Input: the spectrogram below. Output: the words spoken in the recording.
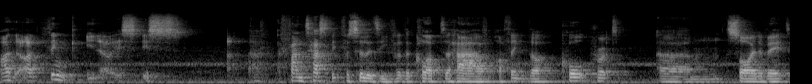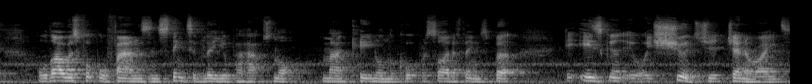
I, I think you know it's it's a fantastic facility for the club to have. I think the corporate um, side of it, although as football fans instinctively you're perhaps not mad keen on the corporate side of things, but it is going it should generate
